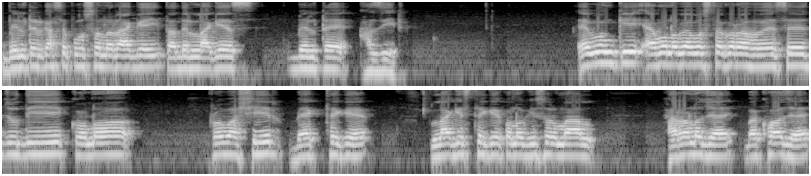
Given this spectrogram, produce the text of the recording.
বেল্টের কাছে পৌঁছানোর আগেই তাদের লাগেজ বেল্টে হাজির। এবং কি, এমনও ব্যবস্থা করা হয়েছে যদি কোনো প্রবাসীর ব্যাগ থেকে, লাগেজ থেকে কোনো কিছুর মাল হারানো যায় বা খোয়া যায়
